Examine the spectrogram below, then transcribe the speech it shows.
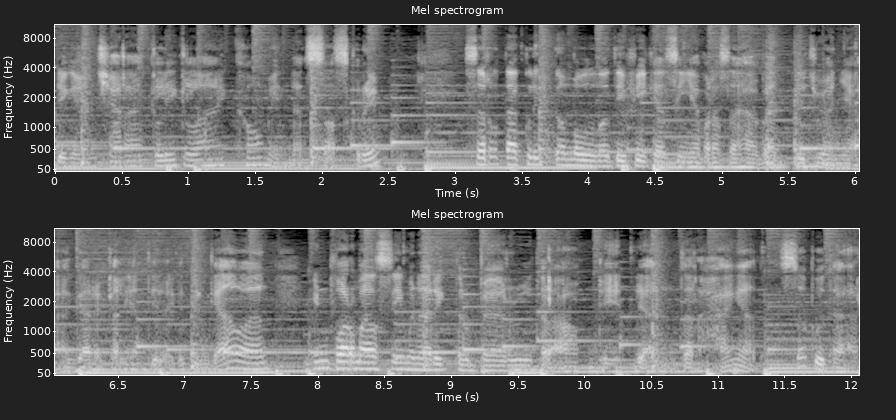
dengan cara klik like, comment, dan subscribe serta klik tombol notifikasinya para sahabat tujuannya agar kalian tidak ketinggalan informasi menarik terbaru, terupdate, dan terhangat seputar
